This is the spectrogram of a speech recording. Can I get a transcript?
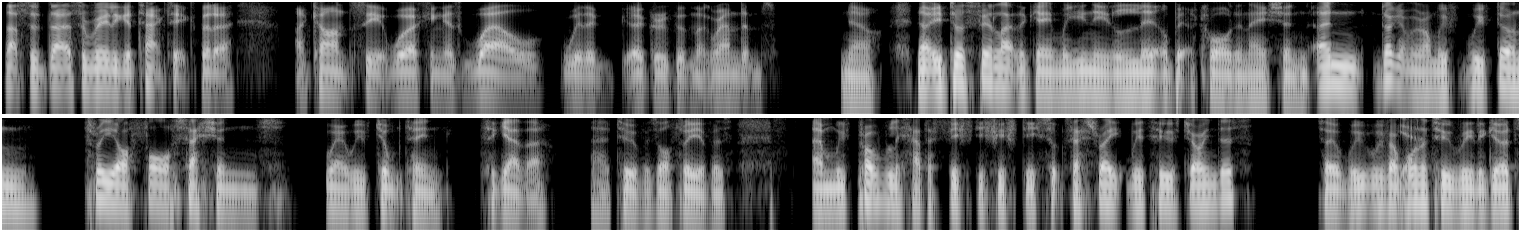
that's a that's a really good tactic, but uh, I can't see it working as well with a, a group of McRandoms. No, no, it does feel like the game where you need a little bit of coordination. And don't get me wrong, we've we've done three or four sessions where we've jumped in together, uh, two of us or three of us, and we've probably had a 50-50 success rate with who's joined us. So we, we've had Yeah. one or two really good,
